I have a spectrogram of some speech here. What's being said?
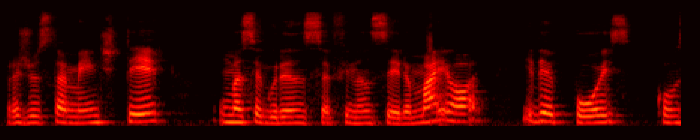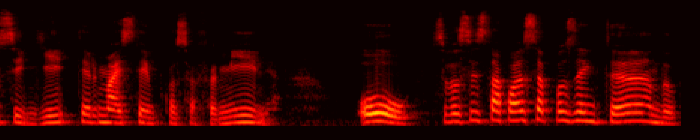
para justamente ter uma segurança financeira maior e depois conseguir ter mais tempo com a sua família. Ou, se você está quase se aposentando,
